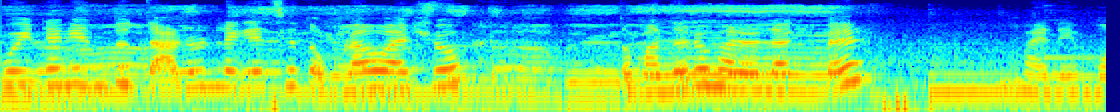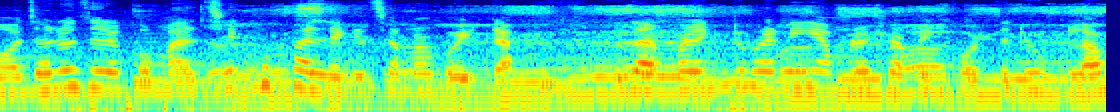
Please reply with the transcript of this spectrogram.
বইটা কিন্তু দারুণ লেগেছে তোমরাও আসো। তোমাদেরও ভালো লাগবে। মানে মজারও যেরকম আছে খুব ভালো লেগেছে আমার বইটা। তো তারপর একটুখানি আমরা শপিং করতে ঢুকলাম।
